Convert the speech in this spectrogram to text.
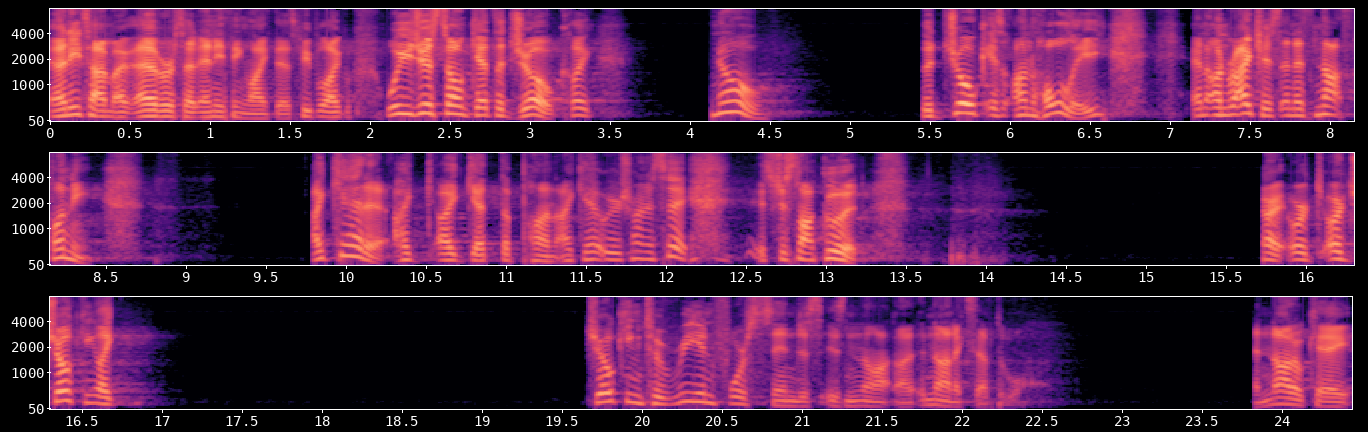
anytime I've ever said anything like this, people are like, well, you just don't get the joke. Like, no. The joke is unholy and unrighteous, and it's not funny. I get it. I, I get the pun. I get what you're trying to say. It's just not good. All right, or, or joking, like, joking to reinforce sin just is not, uh, not acceptable and not okay,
